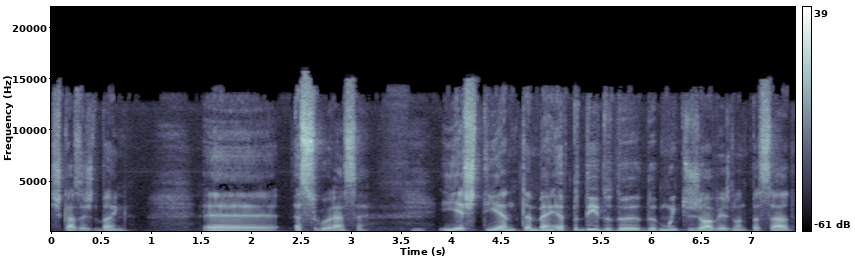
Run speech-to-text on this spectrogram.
as casas de banho, uh, a segurança. E este ano também, a pedido de, de muitos jovens do ano passado,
